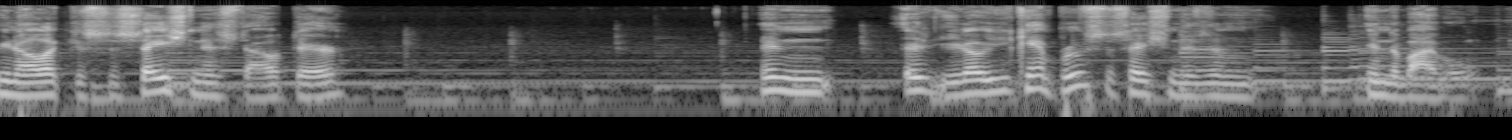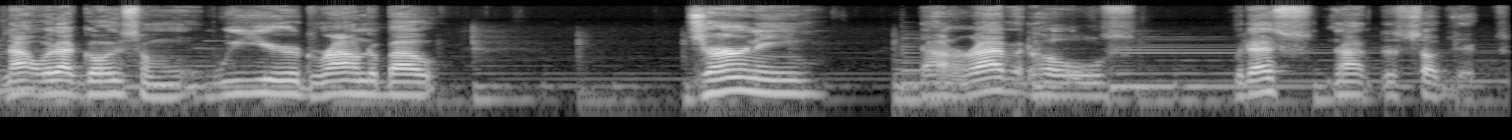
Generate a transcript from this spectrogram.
you know, like the cessationist out there. And, uh, you know, you can't prove cessationism in the Bible, not without going some weird roundabout journey down rabbit holes. But that's not the subject.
